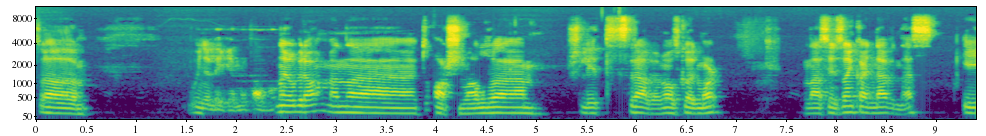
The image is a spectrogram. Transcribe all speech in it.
så underliggende tallene er jo bra. Men Arsenal sliter, strever med å skåre mål. Men jeg syns han kan nevnes i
